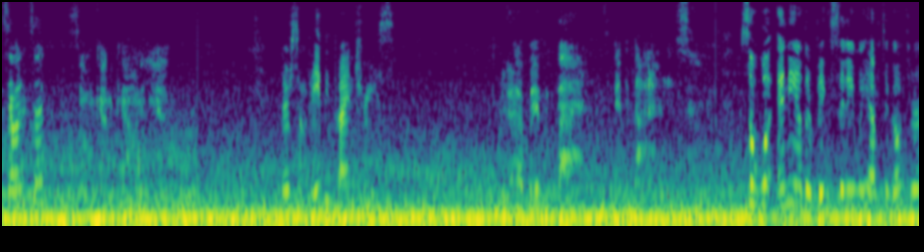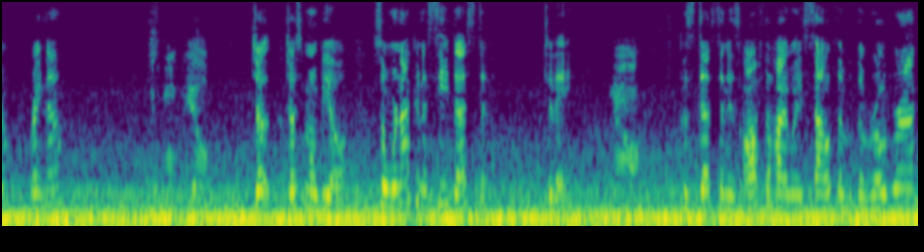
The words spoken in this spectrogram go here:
Is that what it said? Some kind of county, yeah. There's some baby pine trees. Yeah, baby pine pines. Baby pines. So what, any other big city we have to go through right now? Just Mobile. Just, just Mobile. So we're not going to see Destin today. No. Because Destin is off the highway south of the road we're on.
